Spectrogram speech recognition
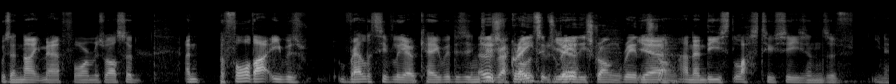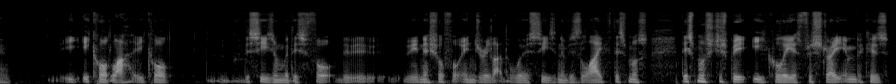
was a nightmare for him as well. So, and before that, he was relatively okay with his injury It was record. great. It was Yeah. really strong, really yeah. strong. And then these last two seasons of you know, he, he called la- he called the season with his foot, the, the initial foot injury, like the worst season of his life. This must this must just be equally as frustrating because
